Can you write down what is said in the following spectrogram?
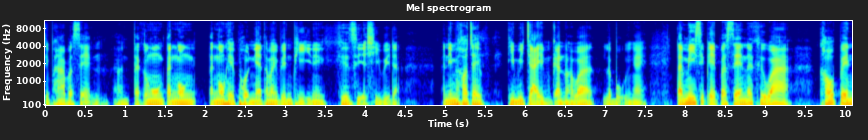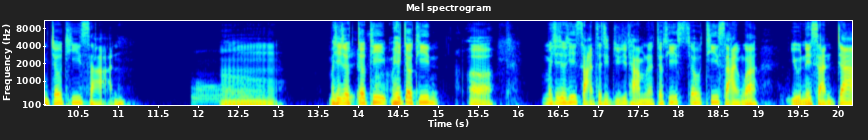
สิบห้าเปอร์เซ็นต์แต่ก็งงแต่งงแต่งงเหตุผลเนี่ยทำไมเป็นผีนี่คือเสียชีวิตอะอันนี้ไม่เข้าใจทีมวิจัยเหมือนกันนะว่าระบุยังไง แต่มี11%ก็คือว่าเขาเป็นเจ้าที่ศาลอ๋อออืมไม่ใช่เจ้าเจ้าที่ไม่ใช่เจ้าที่ เอ่อ ไม่ใช่เจ้าที่ศาลสถิตยุติธรรมนะเจ้าที่เจ้าที่ศาลว่าอยู่ในศาลเจ้า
